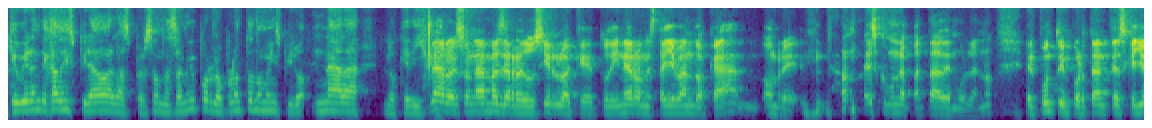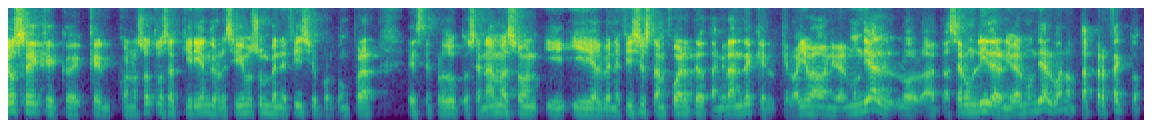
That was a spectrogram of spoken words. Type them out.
que hubieran dejado inspirado a las personas. A mí por lo pronto no me inspiró nada lo que dijo. Claro, eso nada más de reducirlo a que tu dinero me está llevando acá, hombre, es como una patada de mula, ¿no? El punto importante es que yo sé que, que- que con nosotros adquiriendo y recibimos un beneficio por comprar este productos en Amazon y, y el beneficio es tan fuerte o tan grande que, que lo ha llevado a nivel mundial, lo- a, a ser un líder a nivel mundial, bueno, está perfecto.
